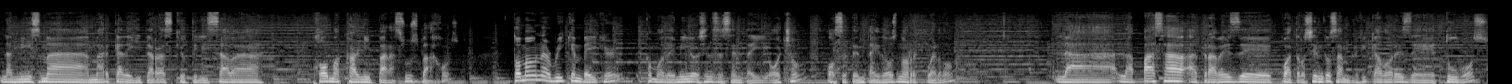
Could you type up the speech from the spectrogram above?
la misma marca de guitarras que utilizaba Paul McCartney para sus bajos. Toma una Rickenbacker como de 1968 o 72, no recuerdo. La, la pasa a través de 400 amplificadores de tubos,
